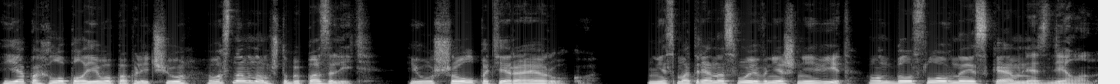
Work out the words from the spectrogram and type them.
Я похлопал его по плечу, в основном чтобы позлить, и ушел, потирая руку. Несмотря на свой внешний вид, он был словно из камня сделан.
